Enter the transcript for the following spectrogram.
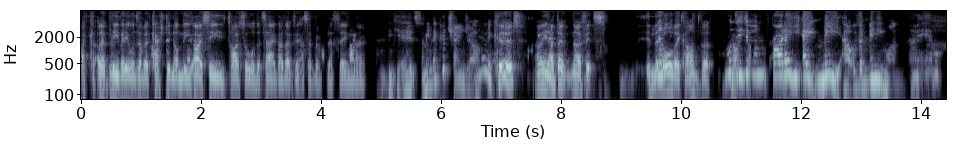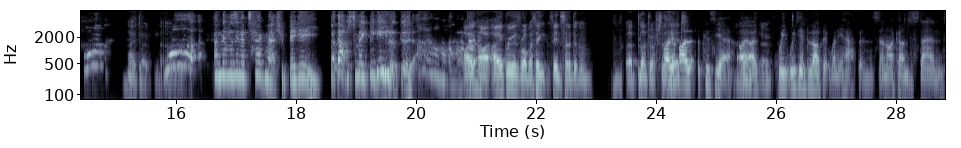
I don't believe anyone's ever oh, cashed in on the IC title or the tag. I don't think that's ever been a thing. No. I don't think it is. I mean, they could change up. Yeah, they could. I mean, I don't know if it's in the law. They can't, but What did he do on Friday? He ate meat out of a mini one. I mean, what? I don't know. What? And then was in a tag match with Big E. But that was to make Big E look good. Oh, I I. I, I agree with Rob. I think Vince had a bit of a, a blood rush to the I, head. Because yeah, I, I and, uh, we we did love it when it happens, and I can understand,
